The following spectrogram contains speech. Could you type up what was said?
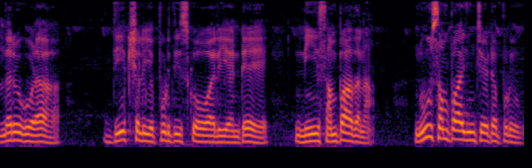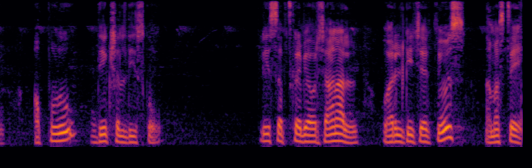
అందరూ కూడా దీక్షలు ఎప్పుడు తీసుకోవాలి అంటే నీ సంపాదన. నువ్వు సంపాదించేటప్పుడు అప్పుడు దీక్షలు తీసుకో. Please subscribe our channel world teacher news. నమస్తే.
